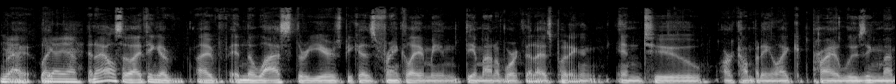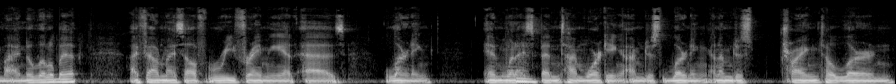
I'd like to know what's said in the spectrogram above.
Yeah. Right. Like, Yeah, yeah. And I also, I think I've, I've, in the last three years, because frankly, I mean, the amount of work that I was putting into our company, like probably losing my mind a little bit, I found myself reframing it as learning. And when I Hmm. spend time working, I'm just learning and I'm just trying to learn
